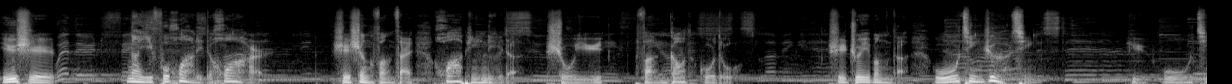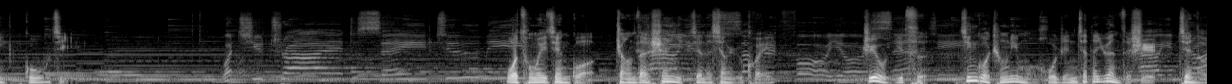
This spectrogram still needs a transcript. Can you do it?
于是，那一幅画里的花儿，是盛放在花瓶里的，属于梵高的孤独，是追梦的无尽热情与无尽孤寂。我从未见过长在山野间的向日葵，只有一次经过城里某户人家的院子时，见到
